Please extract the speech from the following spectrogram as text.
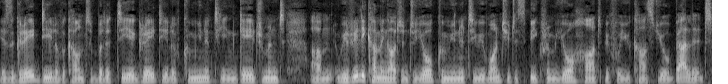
is a great deal of accountability, a great deal of community engagement. Um, we're really coming out into your community. We want you to speak from your heart before you you cast your ballot.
